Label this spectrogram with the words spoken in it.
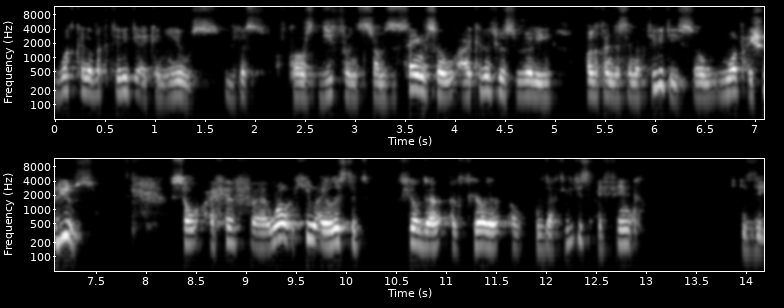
what kind of activity I can use? Because of course different strums the same so I cannot use really all the time the same activity so what I should use? So I have uh, well here I listed few of the a few of the activities I think is the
